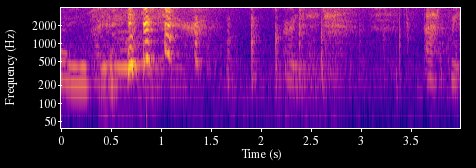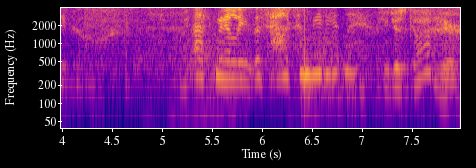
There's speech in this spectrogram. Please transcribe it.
What are you doing? Ernest, ask me to go. Ask me to leave this house immediately. You just got here.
